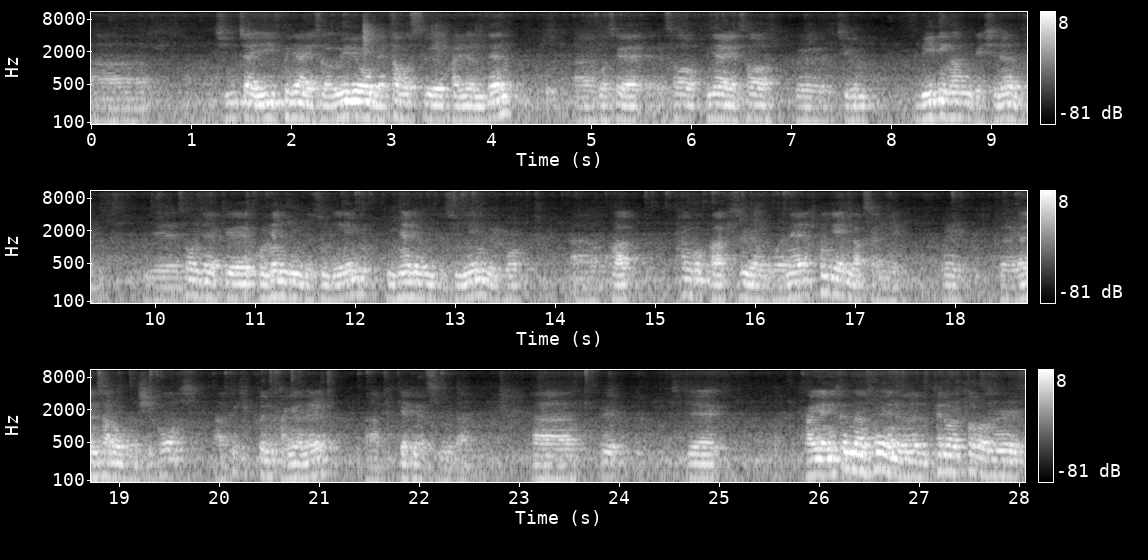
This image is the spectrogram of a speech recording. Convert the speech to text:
아, 진짜 이 분야에서 의료 메타버스 관련된 아, 곳에서 분야에서 그 지금 리딩하고 계시는 이제 서울대학교 공현중 교수님, 김현영 교수님 그리고 아, 과학, 한국과학기술연구원의 황재인 박사님을 그 연사로 모시고 아, 뜻깊은 강연을 아, 듣게 되었습니다. 아, 그 이제 강연이 끝난 후에는 패널 토론을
